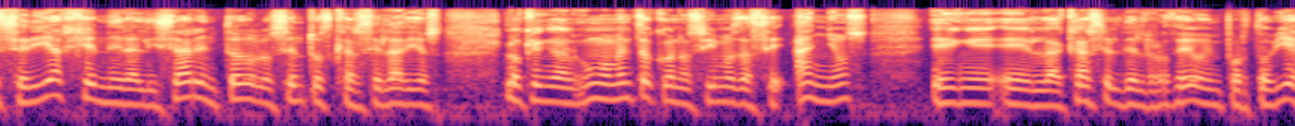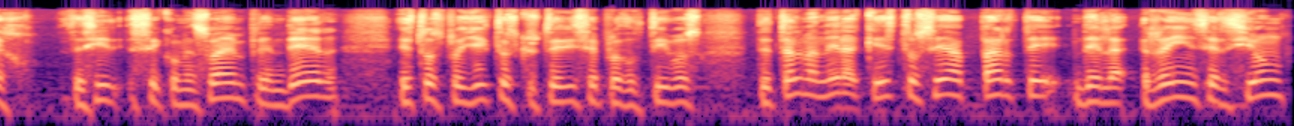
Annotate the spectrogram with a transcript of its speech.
sería generalizar en todos los centros carcelarios lo que en algún momento conocimos hace años en, eh, la cárcel del Rodeo en Puerto Viejo. Es decir, se comenzó a emprender estos proyectos que usted dice productivos, de tal manera que esto sea parte de la reinserción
